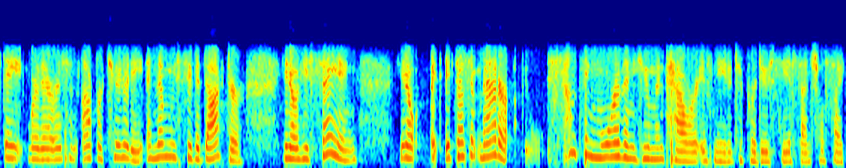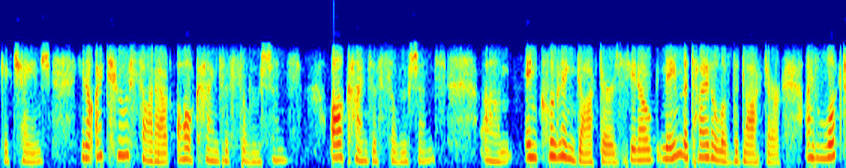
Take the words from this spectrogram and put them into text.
state where there is an opportunity. And then we see the doctor, you know, he's saying, you know, it, it doesn't matter. Something more than human power is needed to produce the essential psychic change. You know, I too sought out all kinds of solutions, all kinds of solutions um, including doctors. You know, name the title of the doctor. I looked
